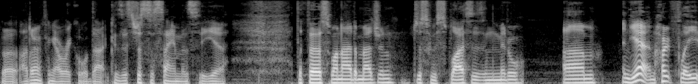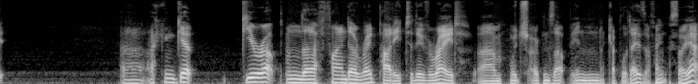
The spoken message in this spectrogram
but I don't think I'll record that because it's just the same as the uh, the first one, I'd imagine, just with splices in the middle. Um, and yeah, and hopefully uh, I can get gear up and uh, find a raid party to do the raid, um, which opens up in a couple of days, I think. So yeah,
